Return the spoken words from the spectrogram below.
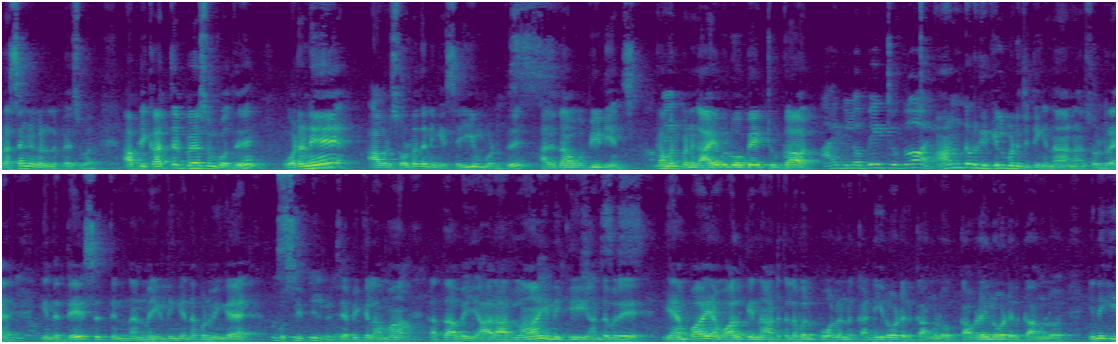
பிரசங்கங்களில் பேசுவார். அப்படி கத்தர் பேசும்போது உடனே அவர் சொல்றதை நீங்க செய்யும் பொழுது அதுதான் ஒபீடியன்ஸ் கமெண்ட் பண்ணுங்க. I will obey to God I will obey to God. ஆண்டவருக்கு கீழ்ப்படிஞ்சிட்டீங்கன்னா கீழ்ப்படிந்தீங்கன்னா நான் சொல்றேன் இந்த தேசத்தின் நன்மைகள் நீங்க என்ன பண்ணுவீங்க? புசிப்பீர்கள் ஜெபிக்கலாமா? கத்தாவை யாரெல்லாம் இன்னைக்கு அந்தவர் ஏன்பா என் வாழ்க்கை இன்னும் அடுத்த லெவல் போலன்னு கண்ணீரோடு இருக்காங்களோ கவலைகளோடு இருக்காங்களோ இன்னைக்கு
